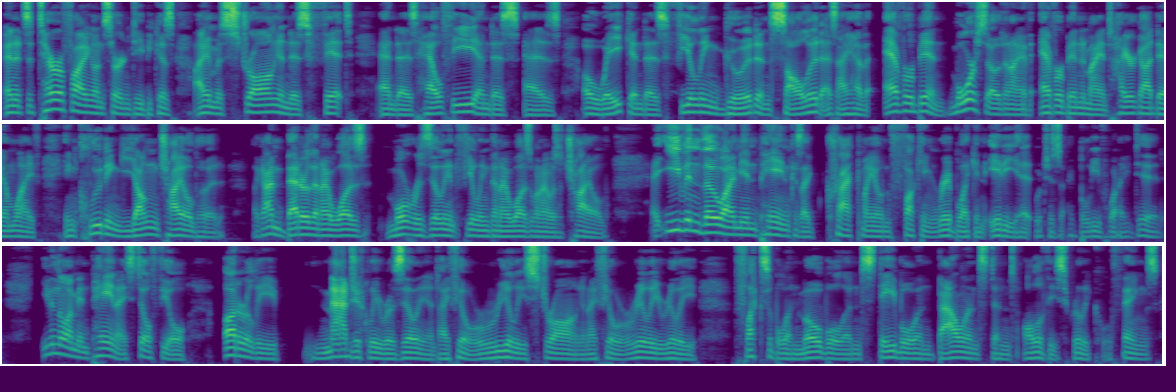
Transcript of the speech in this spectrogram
And it's a terrifying uncertainty because I am as strong and as fit and as healthy and as as awake and as feeling good and solid as I have ever been, more so than I have ever been in my entire goddamn life, including young childhood. Like I'm better than I was, more resilient feeling than I was when I was a child even though I'm in pain because I cracked my own fucking rib like an idiot, which is, I believe, what I did, even though I'm in pain, I still feel utterly magically resilient. I feel really strong and I feel really, really flexible and mobile and stable and balanced and all of these really cool things.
